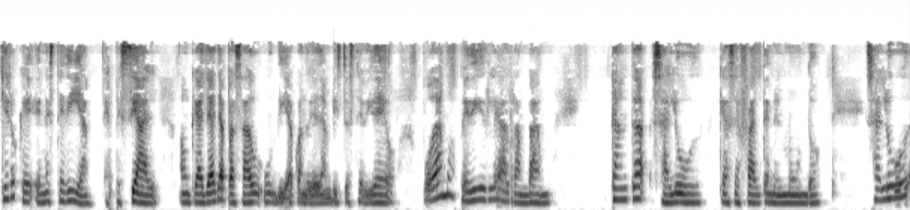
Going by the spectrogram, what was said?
quiero que en este día especial, aunque haya, haya pasado un día cuando ya hayan visto este video, podamos pedirle al Rambam tanta salud que hace falta en el mundo. Salud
